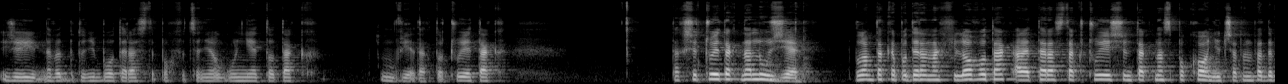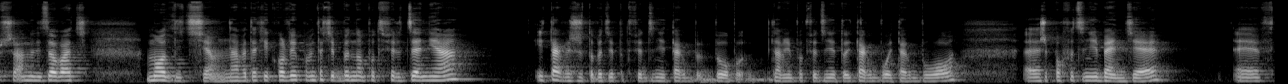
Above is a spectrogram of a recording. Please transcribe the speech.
jeżeli nawet by to nie było teraz te pochwycenie ogólnie, to tak mówię, tak to czuję, tak tak się czuję tak na luzie. Byłam taka poderana chwilowo, tak, ale teraz tak czuję się tak na spokojnie. Trzeba to naprawdę przeanalizować, modlić się. Nawet jakiekolwiek, pamiętacie, będą potwierdzenia, i tak, że to będzie potwierdzenie, tak by było, dla mnie potwierdzenie to i tak było, i tak było, e, że pochwycenie będzie. E, w,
